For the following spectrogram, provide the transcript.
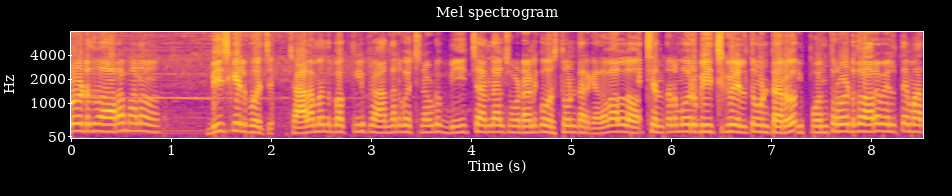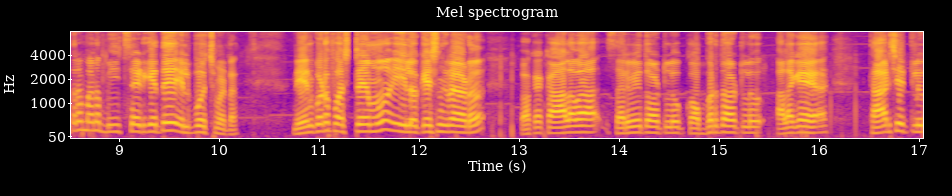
రోడ్డు ద్వారా మనం బీచ్కి వెళ్ళిపోవచ్చు. చాలా మంది భక్తులు ఈ ప్రాంతానికి వచ్చినప్పుడు బీచ్ అందాలు చూడడానికి వస్తుంటారు కదా. వాళ్ళు చింతలమూరు బీచ్కి వెళ్తూ ఉంటారు. ఈ పొంత రోడ్డు ద్వారా వెళ్తే మాత్రం మనం బీచ్ సైడ్కి అయితే వెళ్ళిపోవచ్చు అనమాట నేను కూడా ఫస్ట్ టైం ఈ లొకేషన్కి రావడం. ఒక కాలువ సర్వే తోటలు కొబ్బరి తోటలు అలాగే తాడి చెట్లు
